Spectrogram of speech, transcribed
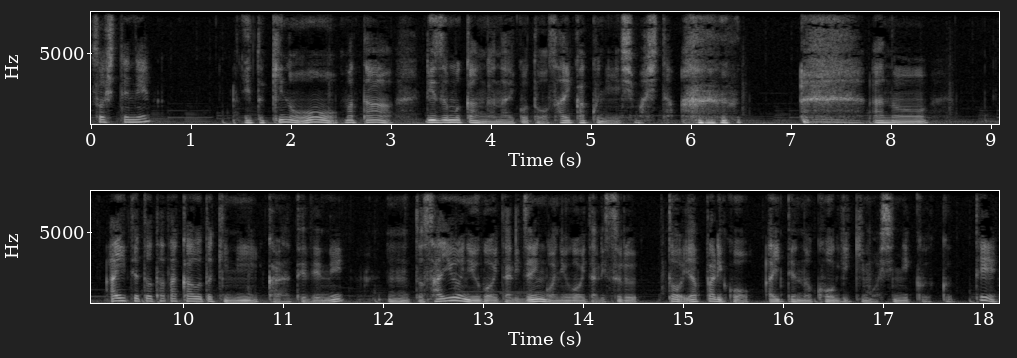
そしてね、えっ、と、昨日、また、リズム感がないことを再確認しました。あの、相手と戦う時に空手でね、うんと、左右に動いたり前後に動いたりすると、やっぱりこう、相手の攻撃もしにくくって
